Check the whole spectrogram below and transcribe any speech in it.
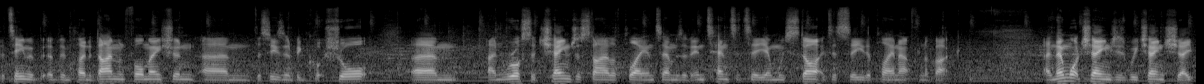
the team had been playing a diamond formation. Um, the season had been cut short, um, and Russ had changed the style of play in terms of intensity, and we started to see the playing out from the back. And then what changed is we changed shape.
